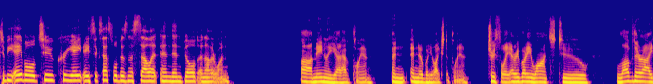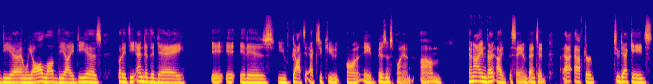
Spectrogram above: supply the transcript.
to be able to create a successful business, sell it, and then build another one? Uh, mainly, you got to have a plan, and and nobody likes to plan. Truthfully, everybody wants to love their idea, and we all love the ideas. But at the end of the day, it, it, it is you've got to execute on a business plan. Um, and I invent, I say invented a- after two decades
